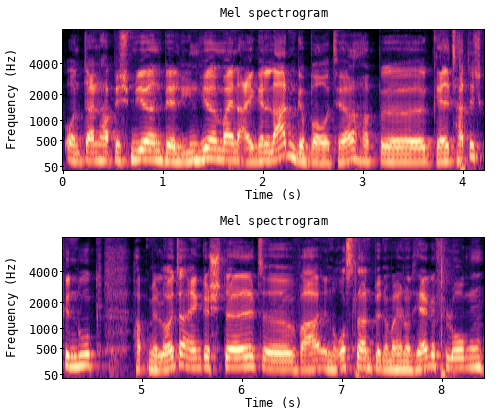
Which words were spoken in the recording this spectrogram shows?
Und dann habe ich mir in Berlin hier meinen eigenen Laden gebaut, ja. Hab, äh, Geld hatte ich genug, habe mir Leute eingestellt, äh, war in Russland, bin immer hin und her geflogen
